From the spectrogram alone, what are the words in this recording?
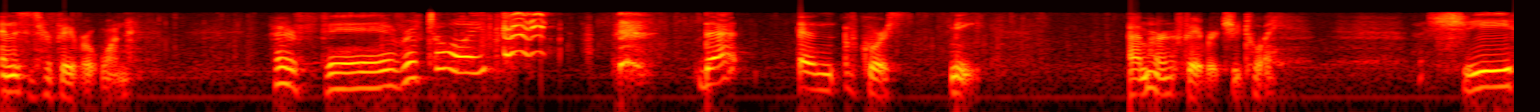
And this is her favorite one. Her favorite toy. that, and of course, me. I'm her favorite chew toy. She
